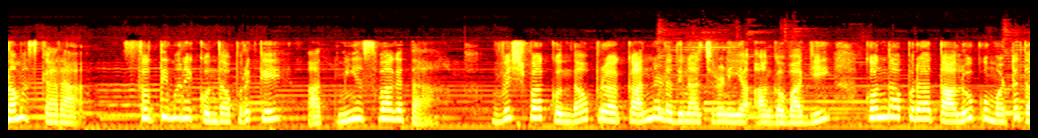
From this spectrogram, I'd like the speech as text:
ನಮಸ್ಕಾರ. ಸುದ್ದಿಮನೆ ಕುಂದಾಪುರಕ್ಕೆ ಆತ್ಮೀಯ ಸ್ವಾಗತ. ವಿಶ್ವ ಕುಂದಾಪುರ ಕನ್ನಡ ದಿನಾಚರಣೆಯ ಅಂಗವಾಗಿ ಕುಂದಾಪುರ ತಾಲೂಕು ಮಟ್ಟದ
